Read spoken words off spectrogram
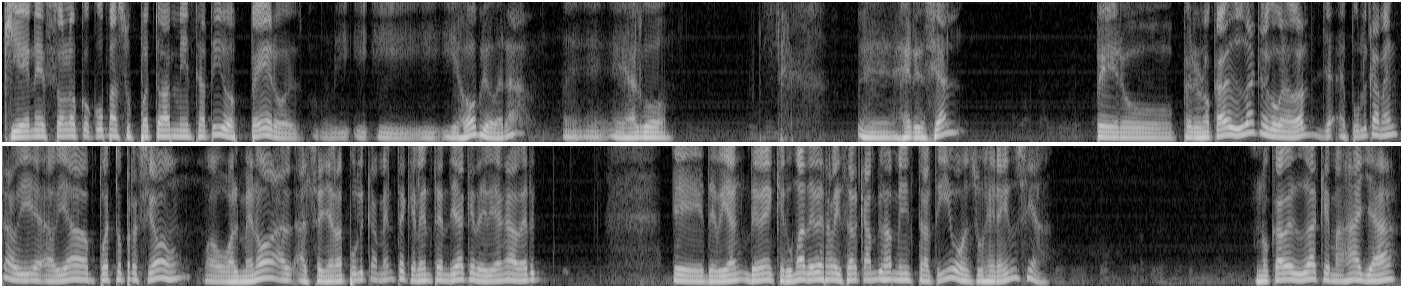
quiénes son los que ocupan sus puestos administrativos, pero, y, es obvio, ¿verdad? Eh, es algo eh, gerencial, pero, pero no cabe duda que el gobernador eh, públicamente había, había puesto presión, o al menos al, señalar públicamente que él entendía que debían haber, eh, debían, deben, que Luma debe realizar cambios administrativos en su gerencia. No cabe duda que más allá,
